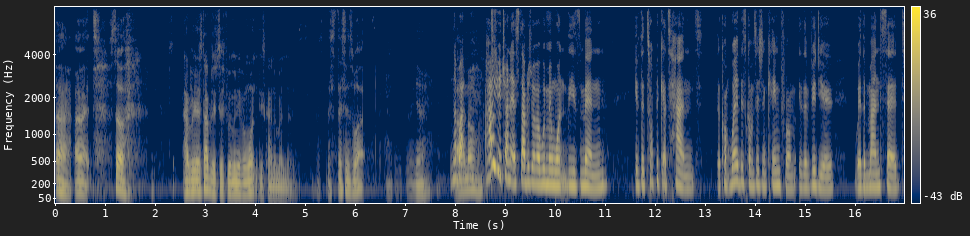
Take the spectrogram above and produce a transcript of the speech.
Uh, all right. So Have we established if women even want these kind of men? Then? this this is what. Yeah. No, but know, how are you trying to establish whether women want these men if the topic at hand, the com- where this conversation came from, is a video where the man said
